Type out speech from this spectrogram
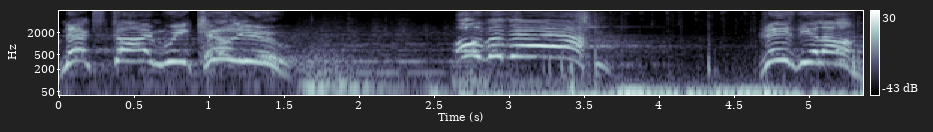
Next time we kill you! Over there! Raise the alarm!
